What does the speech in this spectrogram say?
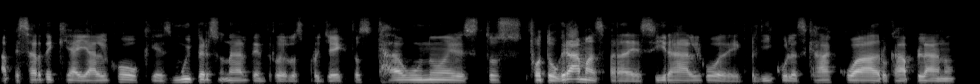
a pesar de que hay algo que es muy personal dentro de los proyectos, proyectos, cada uno de estos fotogramas para decir algo de películas, cada cuadro, cada plano,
